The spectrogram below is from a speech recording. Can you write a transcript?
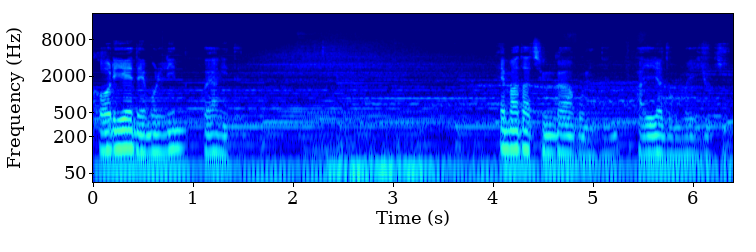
거리에 내몰린 고양이들. 해마다 증가하고 있는 반려동물 유기.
